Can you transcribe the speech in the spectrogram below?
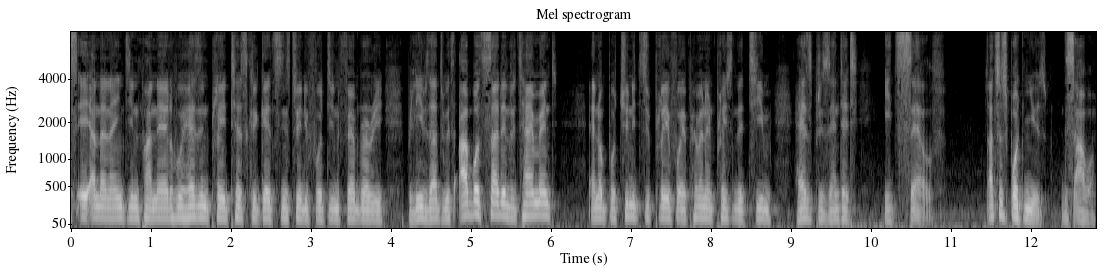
SA under-19 panel, who hasn't played Test cricket since 2014 February, believes that with Abbott's sudden retirement, an opportunity to play for a permanent place in the team has presented itself. That's the sport news this hour.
